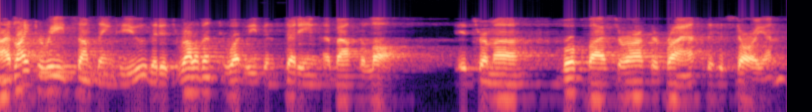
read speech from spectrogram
I'd like to read something to you that is relevant to what we've been studying about the law. It's from a book by Sir Arthur Bryant, the historian,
